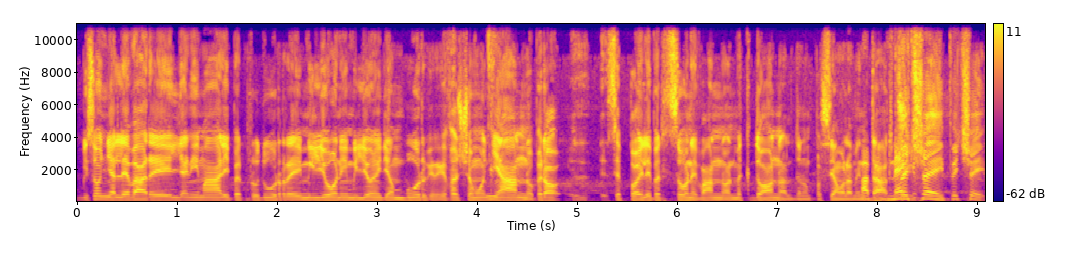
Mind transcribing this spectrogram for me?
bisogna allevare gli animali per produrre milioni e milioni di hamburger che facciamo ogni anno, però eh, se poi le persone vanno al McDonald's non possiamo lamentarci. Mac- Pecei, Pecei,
